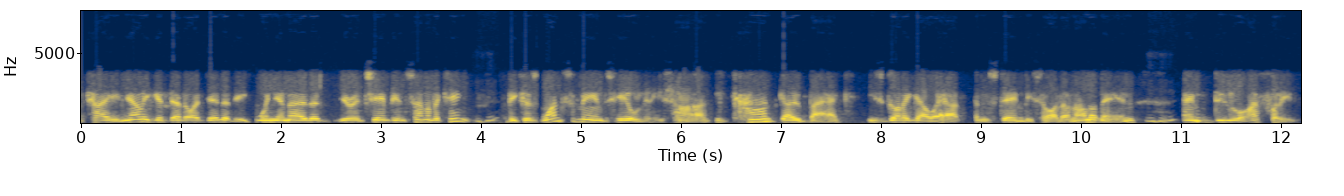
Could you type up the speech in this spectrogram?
okay. And you only get that identity when you know that you're a champion son of the king. Mm-hmm. Because once a man's healed in his heart, he can't go back he's got to go out and stand beside another man mm-hmm. and do life with him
